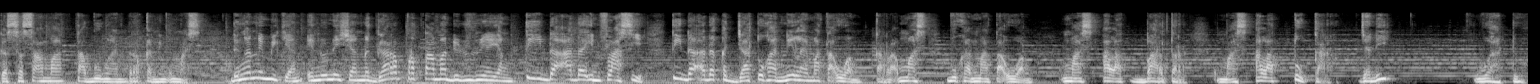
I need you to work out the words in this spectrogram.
ke sesama tabungan rekening emas. Dengan demikian, Indonesia negara pertama di dunia yang tidak ada inflasi, tidak ada kejatuhan nilai mata uang karena emas bukan mata uang, emas alat barter, emas alat tukar. Jadi, waduh,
